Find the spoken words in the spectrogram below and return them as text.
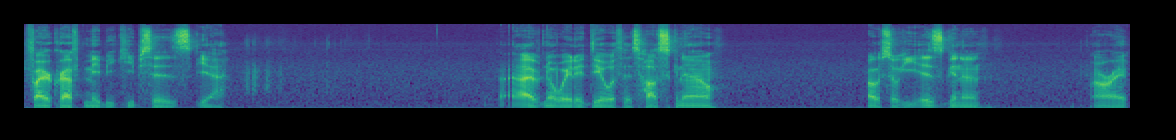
Firecraft maybe keeps his... Yeah. I have no way to deal with his Husk now. Oh, so he is gonna Alright.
